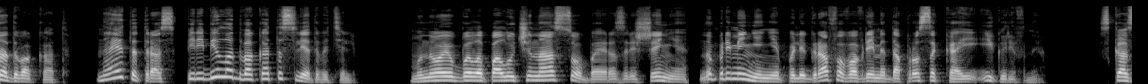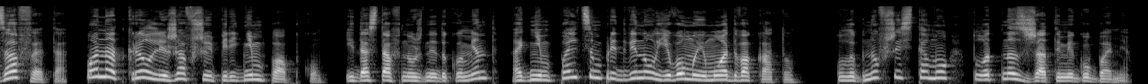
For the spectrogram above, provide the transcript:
адвокат». На этот раз перебил адвоката следователь. Мною было получено особое разрешение на применение полиграфа во время допроса Каи Игоревны. Сказав это, он открыл лежавшую перед ним папку и, достав нужный документ, одним пальцем придвинул его моему адвокату, улыбнувшись тому плотно сжатыми губами.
